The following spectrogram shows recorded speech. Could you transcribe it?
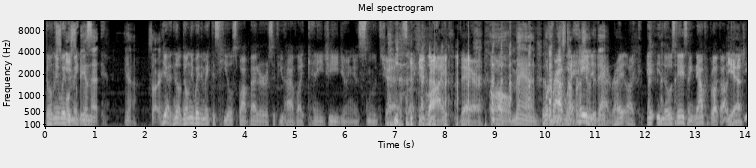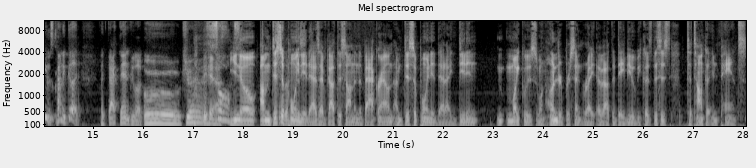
The only way to Supposed to make be this, in that. Yeah. Sorry. Yeah, no. The only way to make this heel spot better is if you have like Kenny G doing his smooth jazz like live there. Oh man, what the a crowd missed would have opportunity. hated that, right? Like in, in those days, like now people are like, "Oh, Yeah. Kenny G was kind of good," but back then people were like, "Oh, jazz Yeah. sucks." You know, I'm disappointed as I've got this on in the background. I'm disappointed that I didn't. Mike was 100% right about the debut because this is Tatanka in pants,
